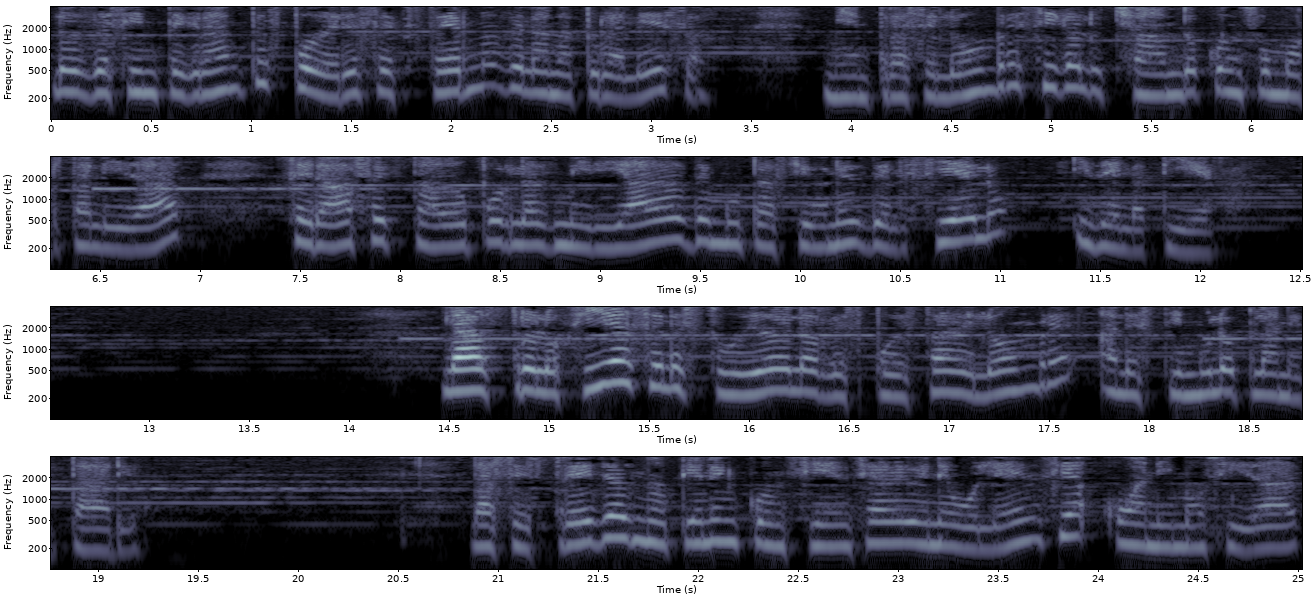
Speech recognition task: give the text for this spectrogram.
los desintegrantes poderes externos de la naturaleza, Mientras el hombre siga luchando con su mortalidad, será afectado por las miriadas de mutaciones del cielo y de la tierra. La astrología es el estudio de la respuesta del hombre al estímulo planetario. Las estrellas no tienen conciencia de benevolencia o animosidad.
